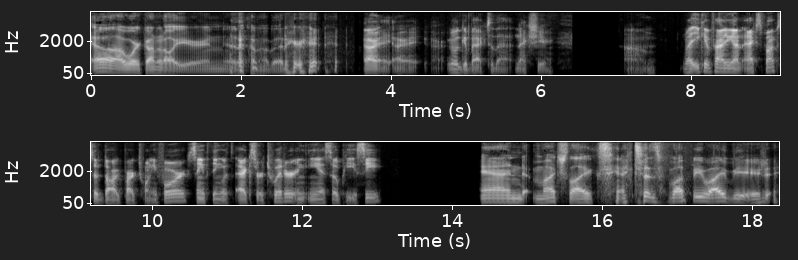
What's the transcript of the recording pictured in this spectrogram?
Oh, I'll work on it all year and it'll come out better. All right, all right, all right. We'll get back to that next year. Um, but you can find me on Xbox or Doggedbark24. Same thing with X or Twitter and ESOPC. And much like Santa's fluffy white beard,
